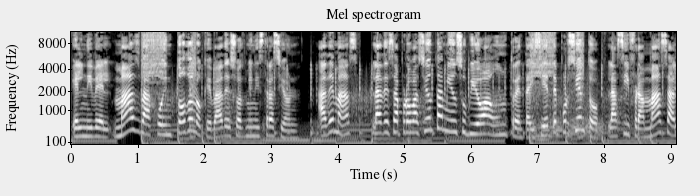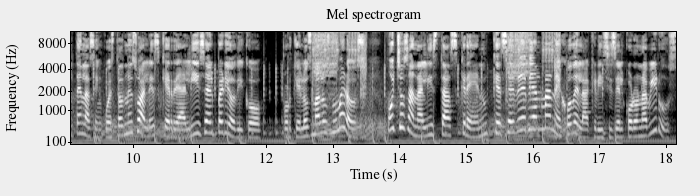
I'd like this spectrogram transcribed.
el nivel más bajo en todo lo que va de su administración. Además, la desaprobación también subió a un 37%, la cifra más alta en las encuestas mensuales que realiza el periódico. ¿Por qué los malos números? Muchos analistas creen que se debe al manejo de la crisis del coronavirus.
